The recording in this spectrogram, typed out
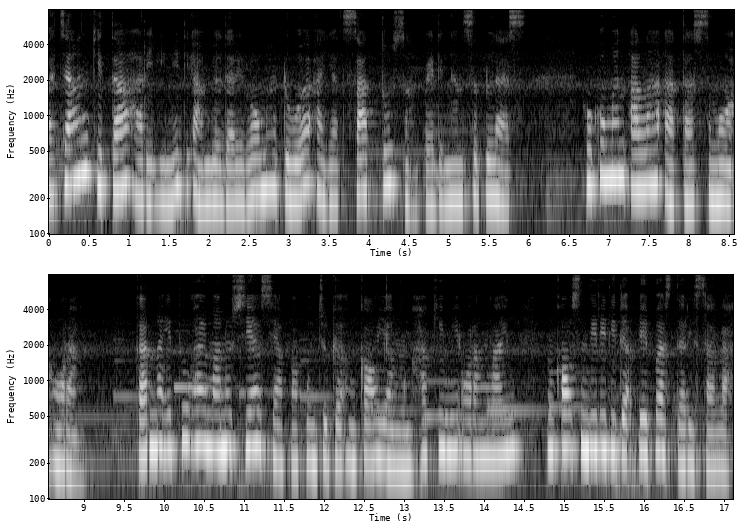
Bacaan kita hari ini diambil dari Roma 2 ayat 1 sampai dengan 11. Hukuman Allah atas semua orang. Karena itu hai manusia siapa pun juga engkau yang menghakimi orang lain, engkau sendiri tidak bebas dari salah.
